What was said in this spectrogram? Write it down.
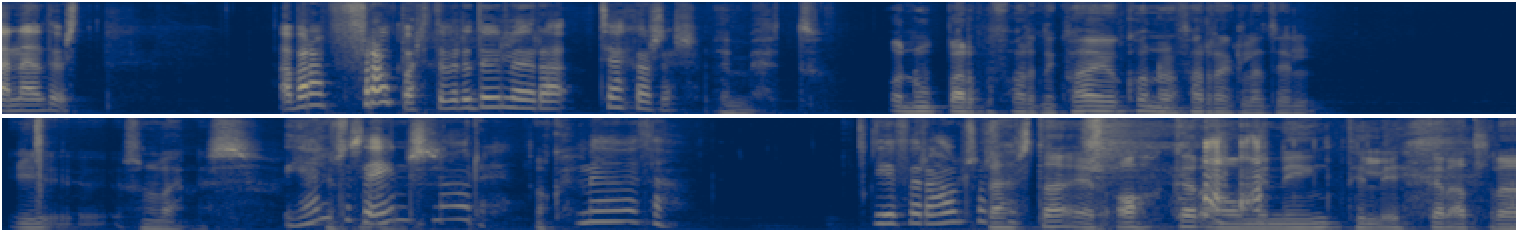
þannig að í svona læknis? Ég held að það sé einu svona ári Ok. með við það. Þetta er okkar áminning til ykkar allra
